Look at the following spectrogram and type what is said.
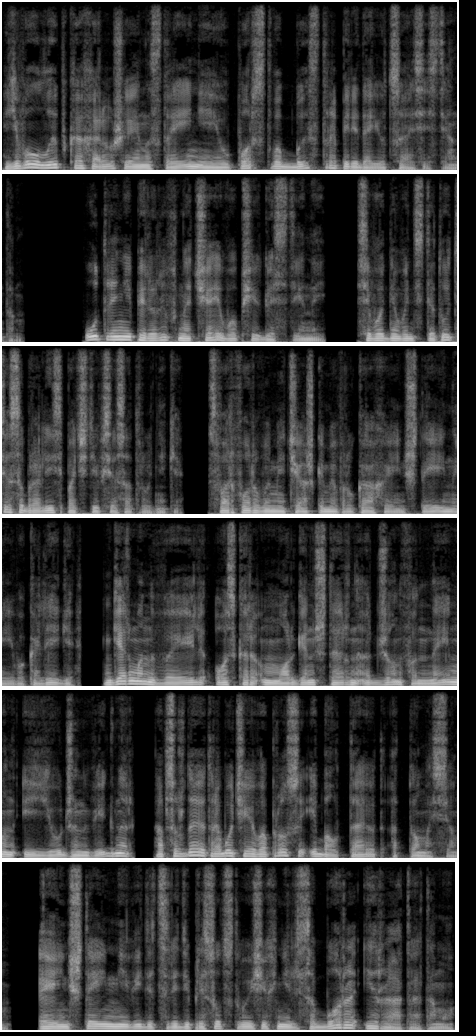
Его улыбка, хорошее настроение и упорство быстро передаются ассистентам. Утренний перерыв на чай в общей гостиной. Сегодня в институте собрались почти все сотрудники с фарфоровыми чашками в руках Эйнштейн и его коллеги, Герман Вейль, Оскар Моргенштерн, Джон фон Нейман и Юджин Вигнер обсуждают рабочие вопросы и болтают о том о сём. Эйнштейн не видит среди присутствующих Нильса Бора и рад этому.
